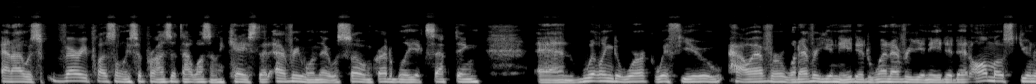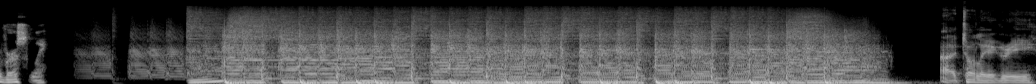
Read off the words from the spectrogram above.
and I was very pleasantly surprised that that wasn't the case, that everyone there was so incredibly accepting and willing to work with you, however, whatever you needed, whenever you needed it, almost universally. I totally agree.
